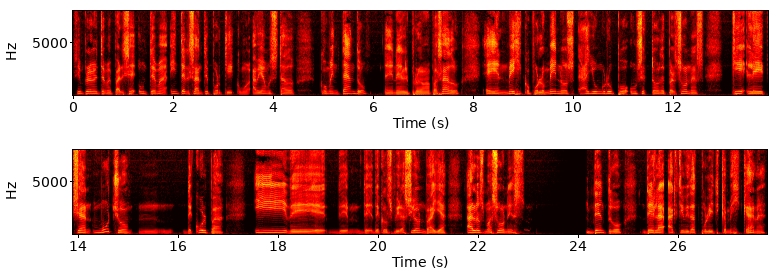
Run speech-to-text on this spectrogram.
Simplemente me parece un tema interesante porque como habíamos estado comentando en el programa pasado, en México por lo menos hay un grupo, un sector de personas que le echan mucho mm, de culpa y de, de, de, conspiración, vaya, a los masones dentro de la actividad política mexicana.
